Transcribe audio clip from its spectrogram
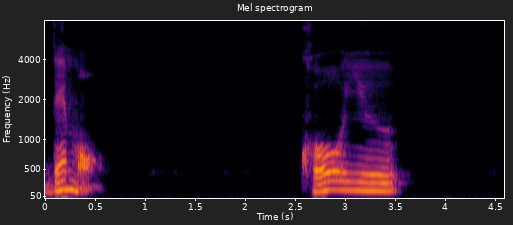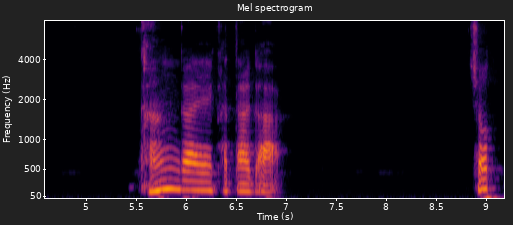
でも、こういう考え方がちょっ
